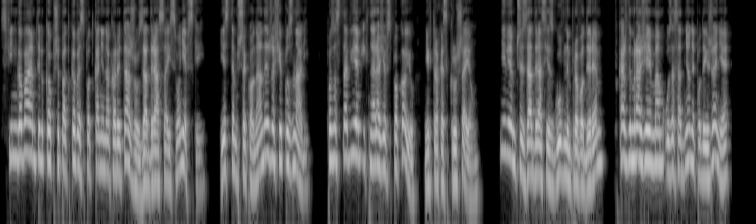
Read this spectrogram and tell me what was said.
Sfingowałem tylko przypadkowe spotkanie na korytarzu Zadrasa i Słoniewskiej. Jestem przekonany, że się poznali. Pozostawiłem ich na razie w spokoju, niech trochę skruszeją. Nie wiem, czy Zadras jest głównym prowodyrem, w każdym razie mam uzasadnione podejrzenie,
